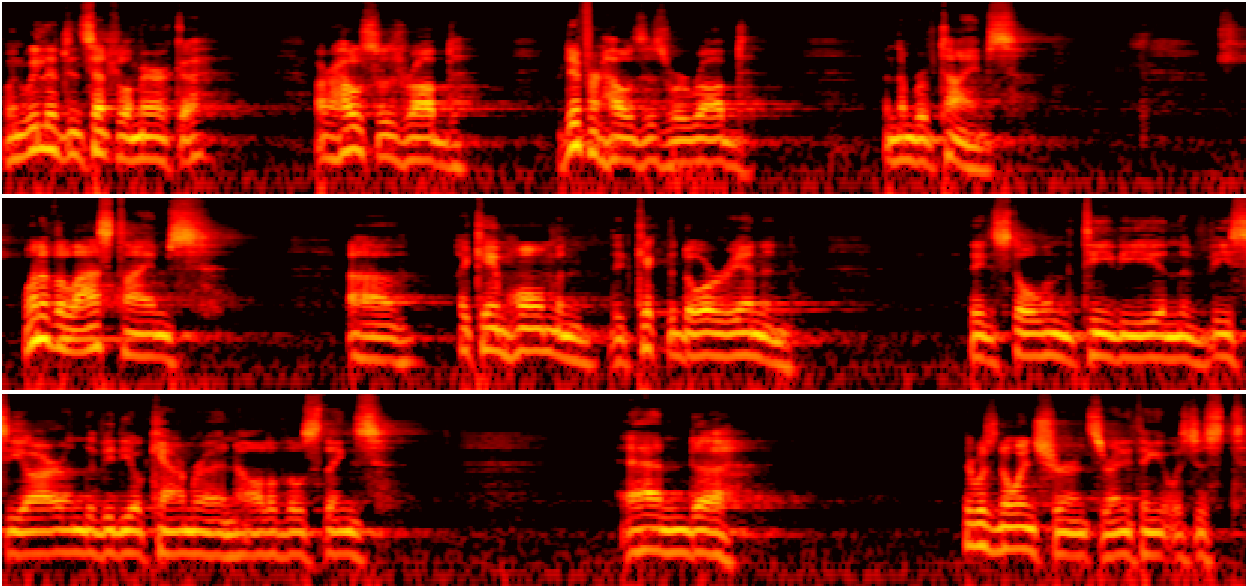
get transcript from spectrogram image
When we lived in Central America, our house was robbed, different houses were robbed a number of times. One of the last times, uh, I came home and they'd kicked the door in and they'd stolen the TV and the VCR and the video camera and all of those things. And uh, there was no insurance or anything. It was just,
